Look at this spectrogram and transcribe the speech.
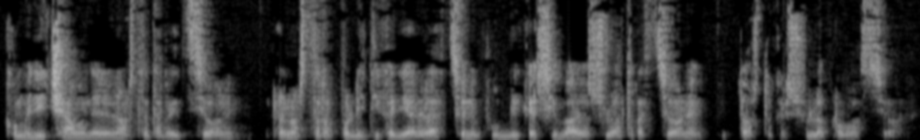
Come diciamo nelle nostre tradizioni, la nostra politica di relazioni pubbliche si basa sull'attrazione piuttosto che sulla promozione.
